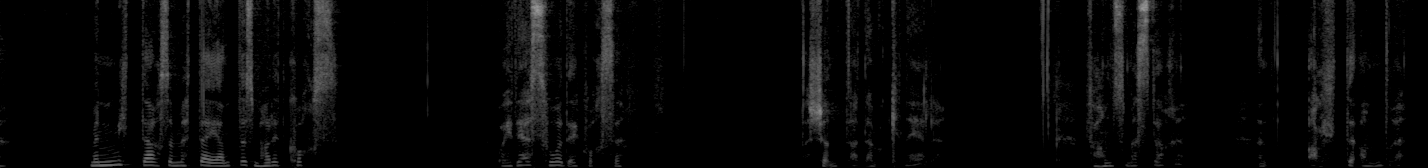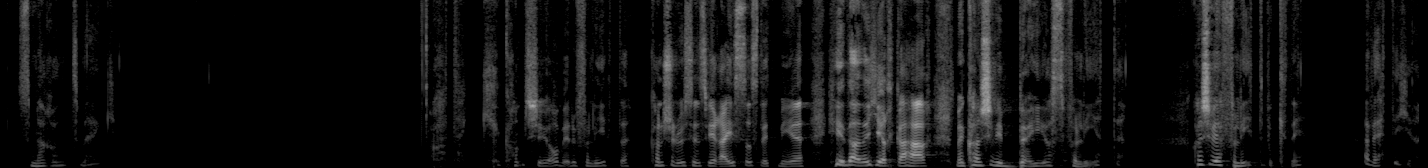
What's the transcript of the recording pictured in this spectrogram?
Men midt der så møtte jeg ei jente som hadde et kors. Og idet jeg så det korset, da skjønte jeg at jeg må knele. For han som er større enn alt det andre som er rundt meg. Og jeg tenker, Kanskje gjør vi det for lite. Kanskje du syns vi reiser oss litt mye i denne kirka her. Men kanskje vi bøyer oss for lite. Kanskje vi er for lite på kne. Jeg vet ikke.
